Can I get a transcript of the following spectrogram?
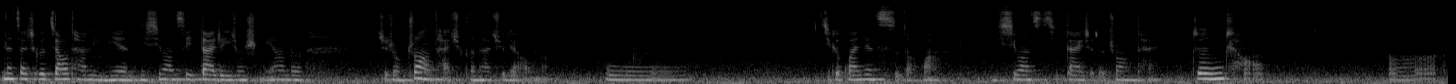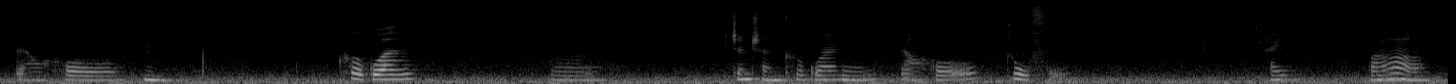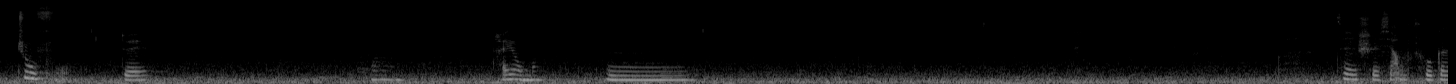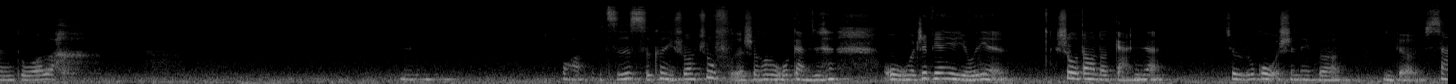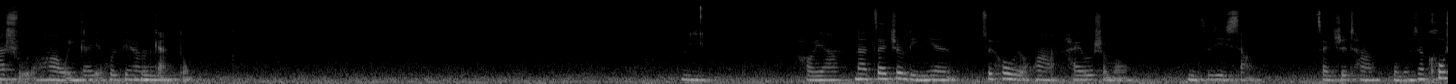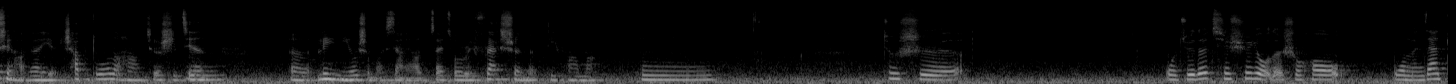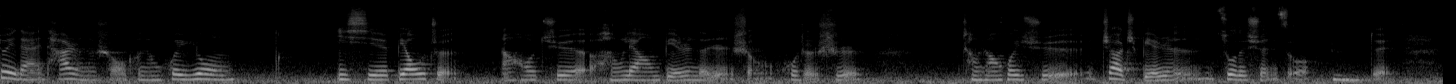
那在这个交谈里面，你希望自己带着一种什么样的这种状态去跟他去聊呢？嗯，几个关键词的话，你希望自己带着的状态。真诚，呃，然后嗯客观，嗯真诚、客观，嗯，然后祝福，还有，哇，祝福，对，嗯，还有吗？嗯，暂时想不出更多了。嗯，哇！此时此刻你说到祝福的时候，我感觉我我这边也有点受到了感染。就如果我是那个你的下属的话，我应该也会非常的感动。嗯，好呀。那在这里面，最后的话还有什么你自己想在这趟我们像 coaching 好像也差不多了哈，这个时间。嗯呃，令你有什么想要再做 reflection 的地方吗？嗯，就是我觉得其实有的时候我们在对待他人的时候，可能会用一些标准，然后去衡量别人的人生，或者是常常会去 judge 别人做的选择。嗯对，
